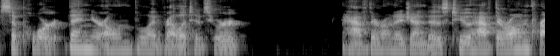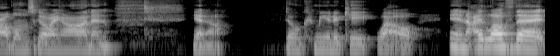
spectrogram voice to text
support than your own blood relatives who are have their own agendas too, have their own problems going on, and you know, don't communicate well. And I love that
